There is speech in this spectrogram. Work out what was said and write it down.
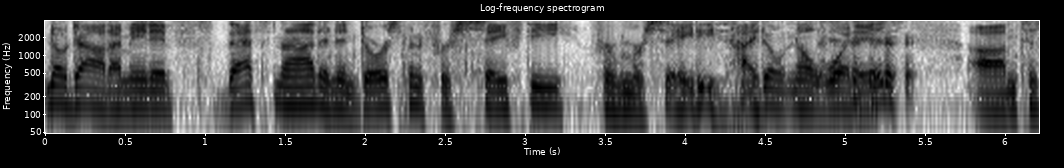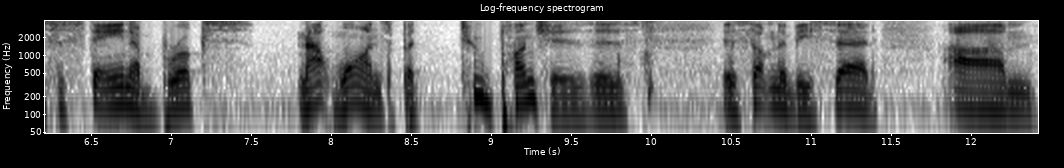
No doubt. I mean, if that's not an endorsement for safety for Mercedes, I don't know what is. um, to sustain a Brooks not once but two punches is is something to be said. Um,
